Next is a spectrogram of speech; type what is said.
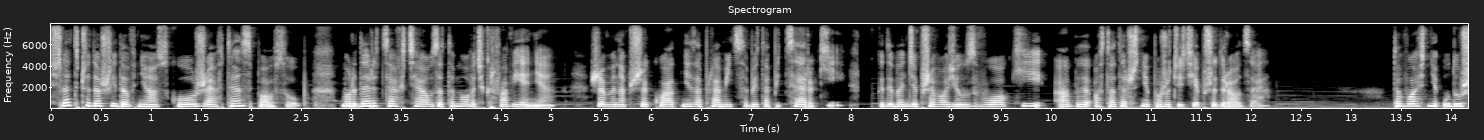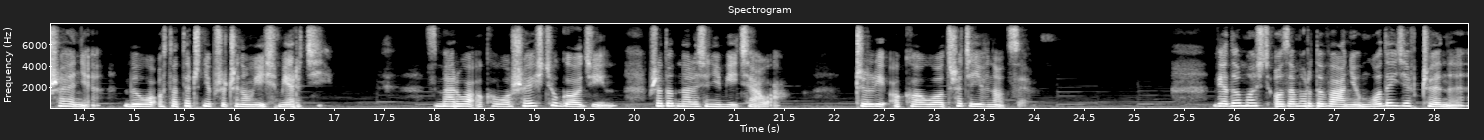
Śledczy doszli do wniosku, że w ten sposób morderca chciał zatamować krwawienie, żeby na przykład nie zaplamić sobie tapicerki, gdy będzie przewoził zwłoki, aby ostatecznie porzucić je przy drodze. To właśnie uduszenie było ostatecznie przyczyną jej śmierci. Zmarła około 6 godzin przed odnalezieniem jej ciała, czyli około trzeciej w nocy. Wiadomość o zamordowaniu młodej dziewczyny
